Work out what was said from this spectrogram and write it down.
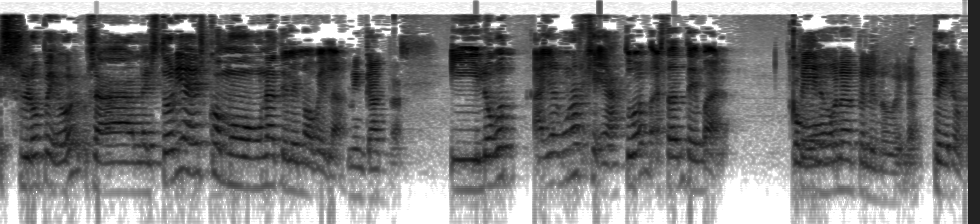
es lo peor. O sea, la historia es como una telenovela. Me encanta. Y luego hay algunos que actúan bastante mal. Como Pero- una telenovela. Pero,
